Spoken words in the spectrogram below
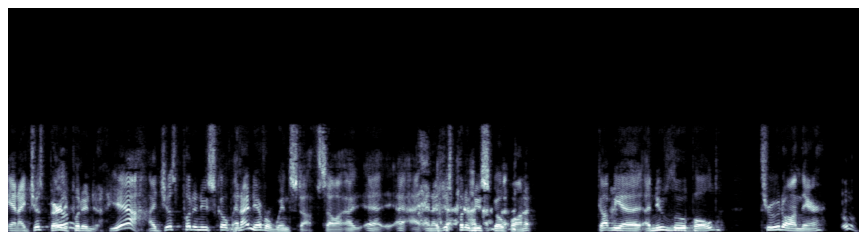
And I just barely really? put in, yeah, I just put a new scope and I never win stuff. So I, I, I and I just put a new scope on it, got me a, a new Leupold, threw it on there. Ooh.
